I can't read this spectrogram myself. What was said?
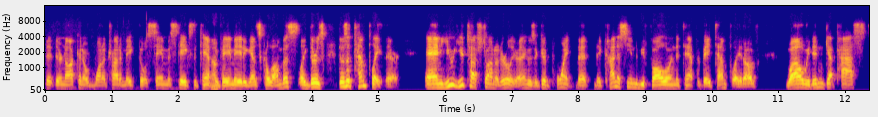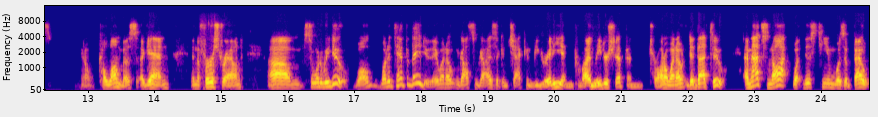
that they're not going to want to try to make those same mistakes that Tampa okay. Bay made against Columbus. Like there's there's a template there. And you you touched on it earlier. I think it was a good point that they kind of seem to be following the Tampa Bay template of, well, we didn't get past, you know, Columbus again in the first round. Um, so what do we do? Well, what did Tampa Bay do? They went out and got some guys that can check and be gritty and provide leadership, and Toronto went out and did that too. And that's not what this team was about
